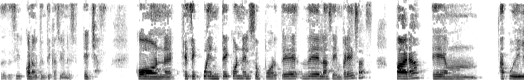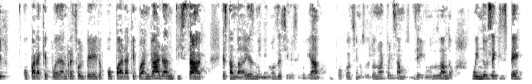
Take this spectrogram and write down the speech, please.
es decir, con autenticaciones hechas, con que se cuente con el soporte de las empresas para em, acudir o para que puedan resolver o para que puedan garantizar estándares mínimos de ciberseguridad. Un poco, si nosotros no actualizamos y seguimos usando Windows XP,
